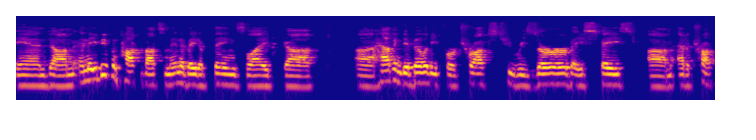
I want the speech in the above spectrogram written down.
And, um, and they've even talked about some innovative things like uh, uh, having the ability for trucks to reserve a space um, at a truck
